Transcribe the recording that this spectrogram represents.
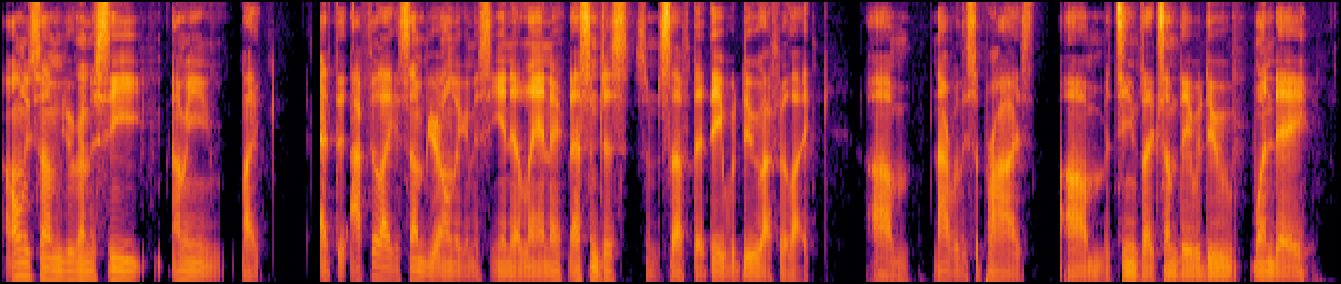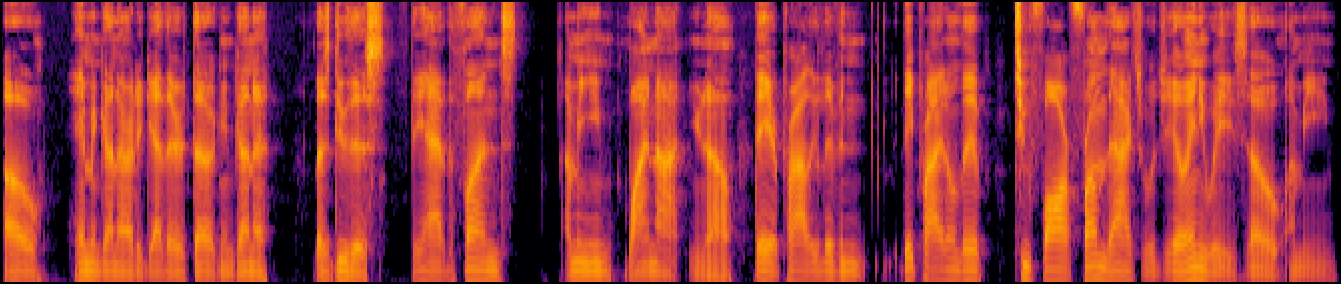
Only something you're gonna see. I mean, like at the. I feel like it's something you're only gonna see in Atlanta. That's some just some stuff that they would do. I feel like. Um, not really surprised. Um, it seems like something they would do one day. Oh, him and Gunna are together. Thug and Gunna. Let's do this. They have the funds I mean, why not? You know, they are probably living, they probably don't live too far from the actual jail anyway. So, I mean,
